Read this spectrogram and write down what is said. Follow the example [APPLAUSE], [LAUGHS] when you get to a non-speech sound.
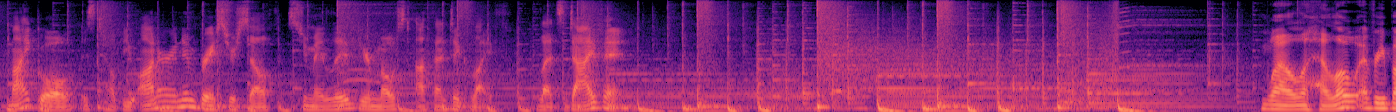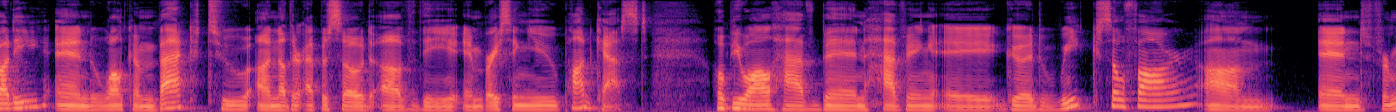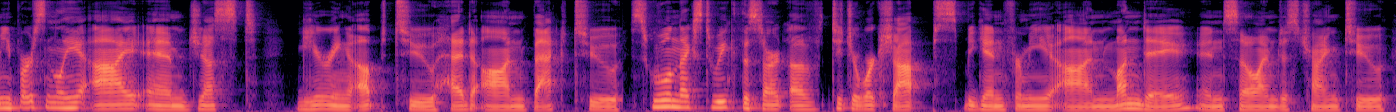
My goal is to help you honor and embrace yourself so you may live your most authentic life. Let's dive in. Well, hello, everybody, and welcome back to another episode of the Embracing You podcast. Hope you all have been having a good week so far. Um, and for me personally, I am just gearing up to head on back to school next week. The start of teacher workshops begin for me on Monday. And so I'm just trying to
